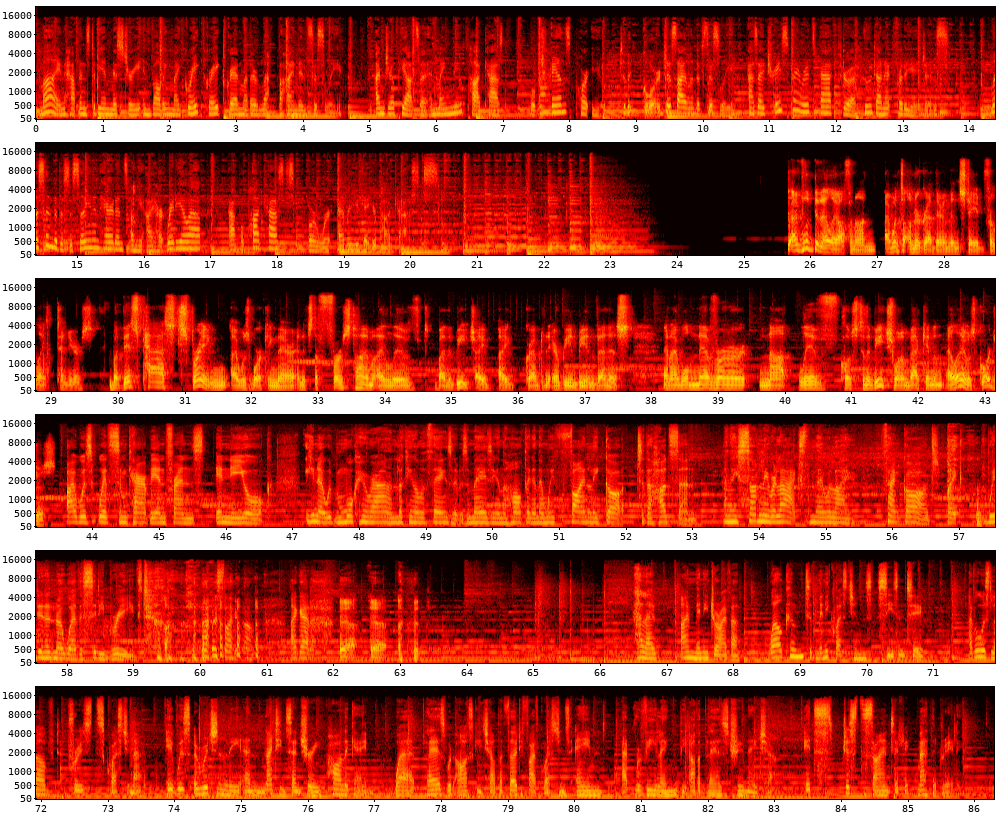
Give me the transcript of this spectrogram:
Mine happens to be a mystery involving my great great grandmother left behind in Sicily. I'm Jo Piazza, and my new podcast will transport you to the gorgeous island of Sicily as I trace my roots back through a whodunit for the ages. Listen to The Sicilian Inheritance on the iHeartRadio app, Apple Podcasts, or wherever you get your podcasts. I've lived in LA off and on. I went to undergrad there and then stayed for like 10 years. But this past spring, I was working there, and it's the first time I lived by the beach. I, I grabbed an Airbnb in Venice, and I will never not live close to the beach when I'm back in LA. It was gorgeous. I was with some Caribbean friends in New York. You know, we've been walking around and looking at all the things, and it was amazing, and the whole thing. And then we finally got to the Hudson, and they suddenly relaxed, and they were like, thank God. Like, we didn't know where the city breathed. I was like, oh, I get it. Yeah, yeah. Hello, I'm Minnie Driver. Welcome to Minnie Questions Season 2. I've always loved Proust's questionnaire. It was originally a 19th century parlor game where players would ask each other 35 questions aimed at revealing the other player's true nature. It's just the scientific method, really.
